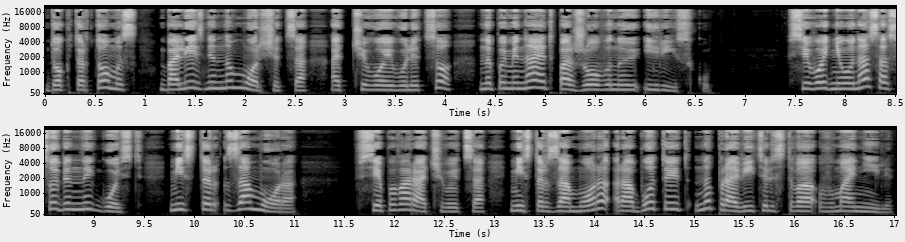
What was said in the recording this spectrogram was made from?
Доктор Томас болезненно морщится, отчего его лицо напоминает пожеванную ириску. Сегодня у нас особенный гость, мистер Замора. Все поворачиваются. Мистер Замора работает на правительство в Маниле.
